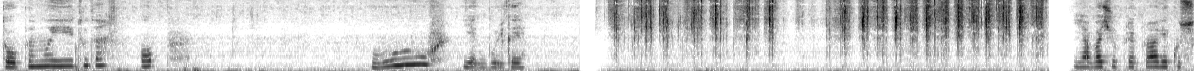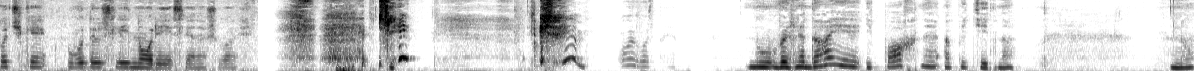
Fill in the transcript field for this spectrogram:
Топимо її туди. Оп. Ух, як булькає. Я бачу в приправі кусочки водорослей норі, якщо я не ошибаюсь. Ну, виглядає і пахне апетитно. Ну,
